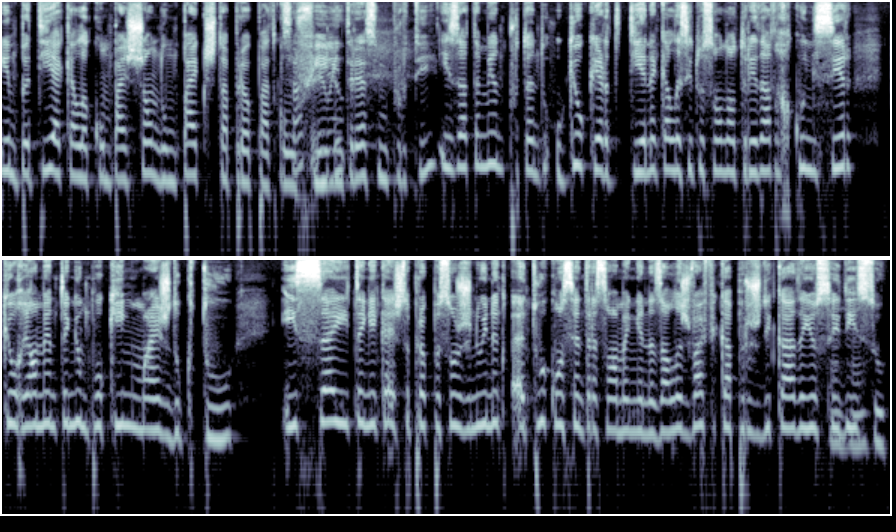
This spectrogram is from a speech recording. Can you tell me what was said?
empatia, aquela compaixão de um pai que está preocupado com Exato, o filho. Eu interesso-me por ti. Exatamente, portanto, o que eu quero de ti é naquela situação de autoridade reconhecer que eu realmente tenho um pouquinho mais do que tu e sei e tenho esta preocupação genuína que a tua concentração amanhã nas aulas vai ficar prejudicada e eu sei uhum. disso.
